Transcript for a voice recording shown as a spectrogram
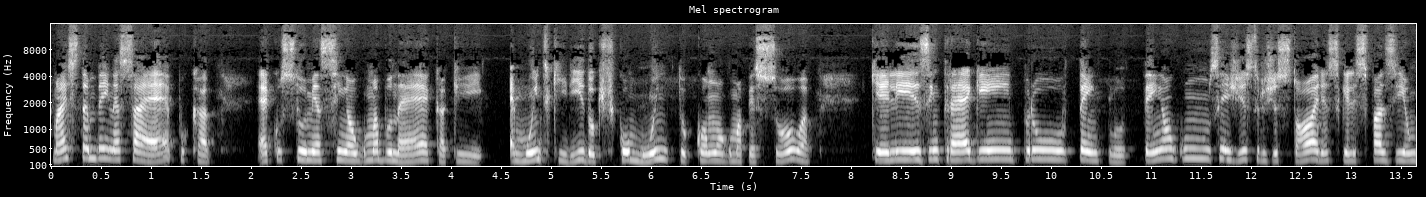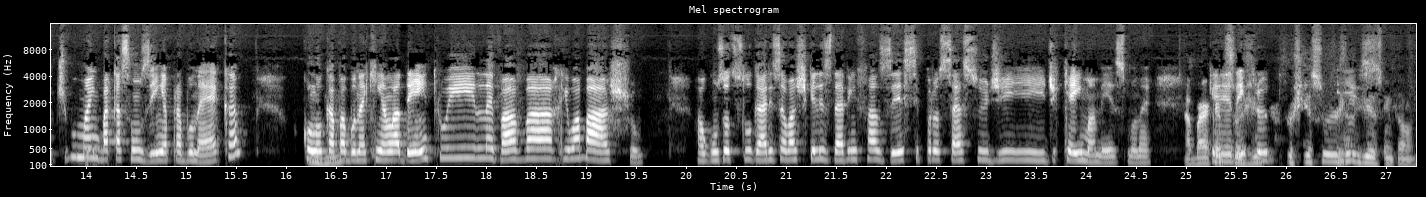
mas também nessa época é costume, assim, alguma boneca que é muito querida ou que ficou muito com alguma pessoa, que eles entreguem pro templo. Tem alguns registros de histórias que eles faziam tipo uma embarcaçãozinha pra boneca, colocava a bonequinha lá dentro e levava rio abaixo. Alguns outros lugares eu acho que eles devem fazer esse processo de, de queima mesmo, né? A barca Porque de sushi, dentro- sushi surgiu Isso. disso, então.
